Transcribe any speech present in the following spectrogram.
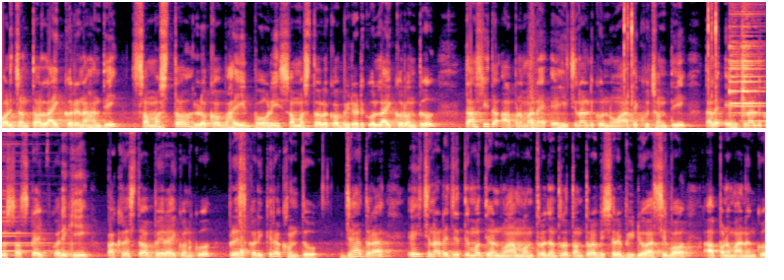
ପର୍ଯ୍ୟନ୍ତ ଲାଇକ୍ କରିନାହାନ୍ତି ସମସ୍ତ ଲୋକ ଭାଇ ଭଉଣୀ ସମସ୍ତ ଲୋକ ଭିଡ଼ିଓଟିକୁ ଲାଇକ୍ କରନ୍ତୁ। ତା ସହିତ ଆପଣମାନେ ଏହି ଚ୍ୟାନେଲଟିକୁ ନୂଆ ଦେଖୁଛନ୍ତି ତାହେଲେ ଏହି ଚ୍ୟାନେଲଟିକୁ ସବସ୍କ୍ରାଇବ୍ କରିକି ପାଖରେ ଥିବା ବେଲ୍ ଆଇକନ୍କୁ ପ୍ରେସ୍ କରିକି ରଖନ୍ତୁ ଯାହାଦ୍ୱାରା ଏହି ଚ୍ୟାନେଲରେ ଯେତେ ମଧ୍ୟ ନୂଆ ମନ୍ତ୍ରଯନ୍ତ୍ର ତନ୍ତ୍ର ବିଷୟରେ ଭିଡ଼ିଓ ଆସିବ ଆପଣମାନଙ୍କୁ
